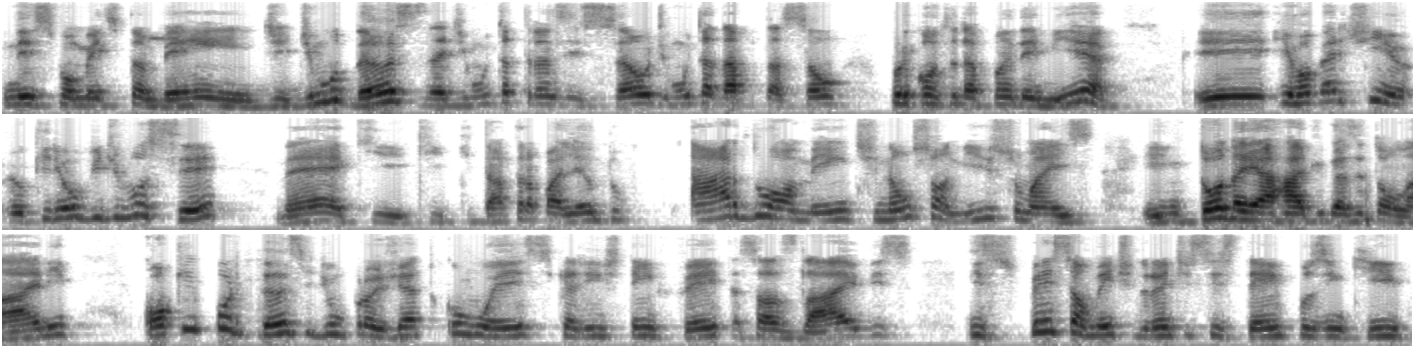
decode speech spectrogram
nesse momento também de, de mudanças, né, de muita transição, de muita adaptação por conta da pandemia. E, e Robertinho, eu queria ouvir de você, né, que está que, que tá trabalhando arduamente, não só nisso, mas em toda a Rádio Gazeta Online, qual é a importância de um projeto como esse que a gente tem feito, essas lives, especialmente durante esses tempos em que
